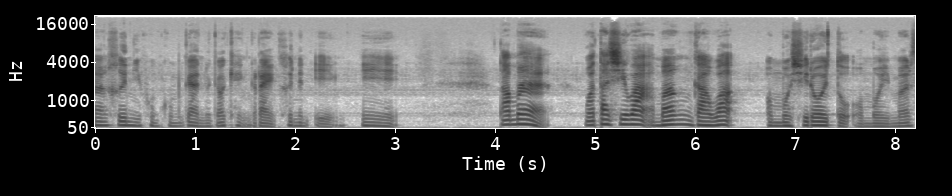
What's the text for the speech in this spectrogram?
มากขึ้นมีภูมิคุ้มกันแล้วก็แข็งแรงขึ้นนั่นเองเอต่อมาวัตชิวะมังกาวะโอโมชิโรยโตโอโมยมัส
